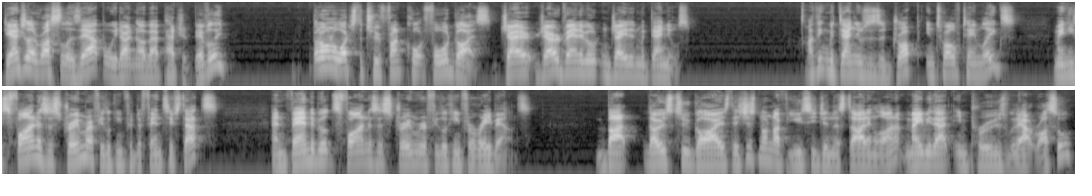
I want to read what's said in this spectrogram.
D'Angelo Russell is out, but we don't know about Patrick Beverley. But I want to watch the two front court forward guys, Jar- Jarred Vanderbilt and Jaden McDaniels. I think McDaniels is a drop in 12 team leagues. I mean, he's fine as a streamer if you're looking for defensive stats, and Vanderbilt's fine as a streamer if you're looking for rebounds. But those two guys, there's just not enough usage in the starting lineup. Maybe that improves without Russell,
